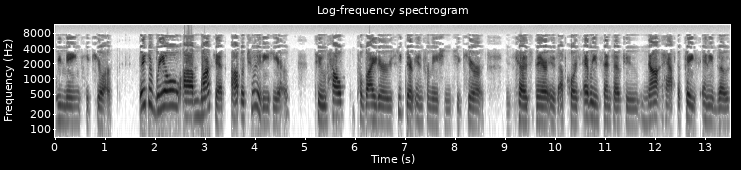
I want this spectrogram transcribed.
remain secure there's a real uh, market opportunity here to help providers keep their information secure because there is, of course, every incentive to not have to face any of those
